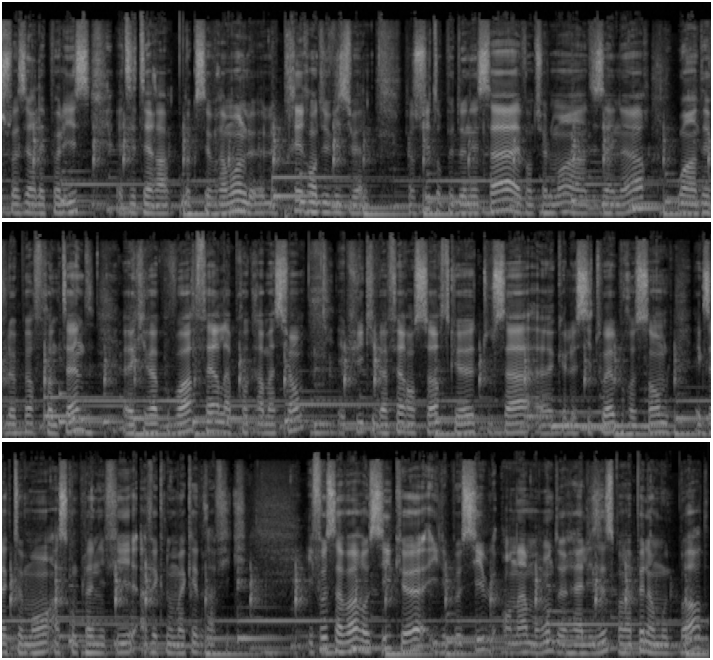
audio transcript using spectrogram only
choisir les polices, etc. Donc c'est vraiment le, pré-rendu visuel. Ensuite, on peut donner ça éventuellement à un designer ou à un développeur front-end qui va pouvoir faire la programmation et puis qui va faire en sorte que tout ça, que le site web ressemble exactement à ce qu'on planifie avec nos maquettes graphiques. Il faut savoir aussi qu'il est possible en amont de réaliser ce qu'on appelle un mood board.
